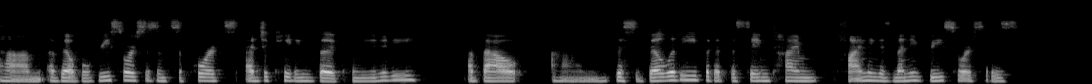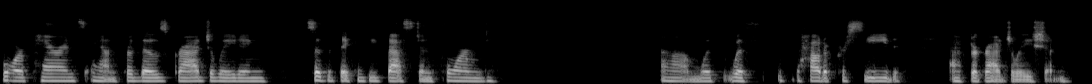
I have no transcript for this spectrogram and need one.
um, available resources and supports educating the community about um, disability but at the same time finding as many resources for parents and for those graduating so that they can be best informed um, with with how to proceed after graduation.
